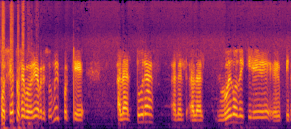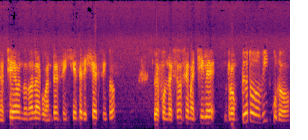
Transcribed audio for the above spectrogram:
Por cierto, se podría presumir, porque a la altura, a la, a la Luego de que eh, Pinochet abandonó la comandancia en jefe del ejército, la Fundación Sema Chile rompió todo vínculo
